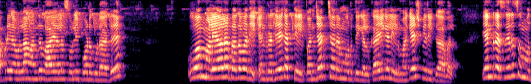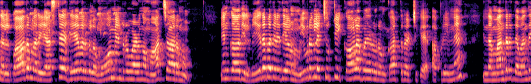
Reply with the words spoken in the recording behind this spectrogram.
அப்படியெல்லாம் வந்து வாயால் சொல்லி போடக்கூடாது. ஓம் மலையாள பகவதி என்ற தேகத்தில் பஞ்சாட்சர மூர்த்திகள் கைகளில் மகேஸ்வரி காவல் என்ற சிறுசு முதல் பாதம் வரை அஷ்ட தேவர்களும் ஓம் என்று வழங்கும் ஆச்சாரமும் என் காதில் வீரபதிர தேவனும் இவர்களை சுற்றி காலபைரவரும் காத்து ரட்சிக்க அப்படின்னு இந்த மந்திரத்தை வந்து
